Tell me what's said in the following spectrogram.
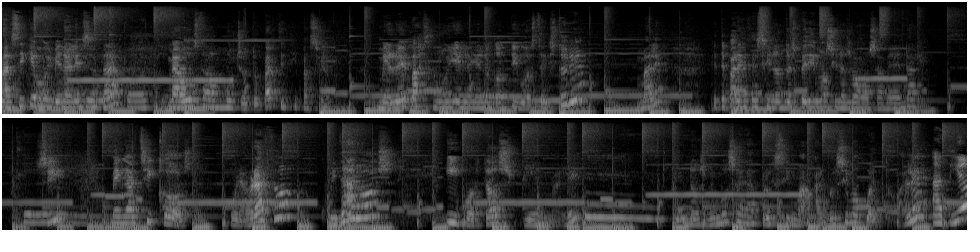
Así que muy bien, Alessandra. Me ha gustado mucho tu participación. Me lo he pasado muy bien leyendo contigo esta historia. ¿Vale? ¿Qué te parece si nos despedimos y nos vamos a merendar? ¿Sí? Venga, chicos, un abrazo, cuidaros y portaos bien, ¿vale? Nos vemos a la próxima, al próximo cuento, ¿vale? Adiós.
